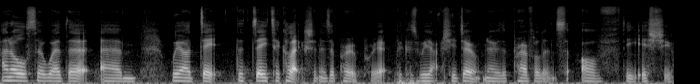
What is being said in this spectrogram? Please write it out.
and also whether um, we are da the data collection is appropriate because we actually don't know the prevalence of the issue.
